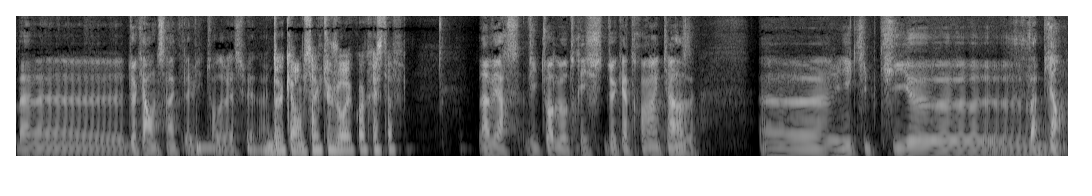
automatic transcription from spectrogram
Ben, euh, 2,45 la victoire de la Suède. ouais. 2,45, tu jouerais quoi, Christophe? L'inverse, victoire de l'Autriche 2,95. Euh, une équipe qui euh, va bien.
